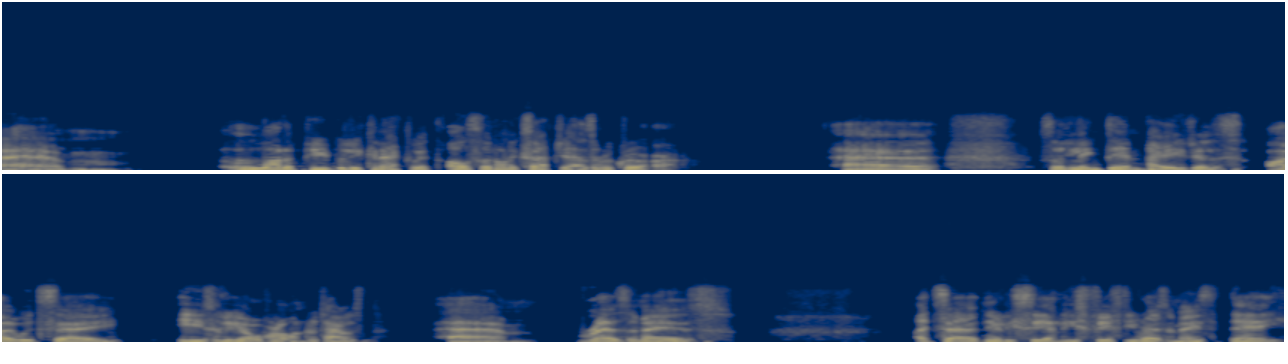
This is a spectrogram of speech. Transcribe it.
um, a lot of people you connect with also don't accept you as a recruiter. Uh, so LinkedIn pages, I would say easily over 100,000. Um, resumes, I'd say I'd nearly see at least 50 resumes a day.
